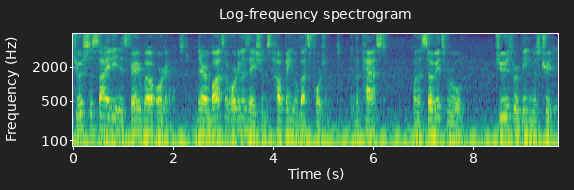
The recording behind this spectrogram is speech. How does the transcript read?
Jewish society is very well organized. There are lots of organizations helping the less fortunate. In the past, when the Soviets ruled, Jews were being mistreated.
